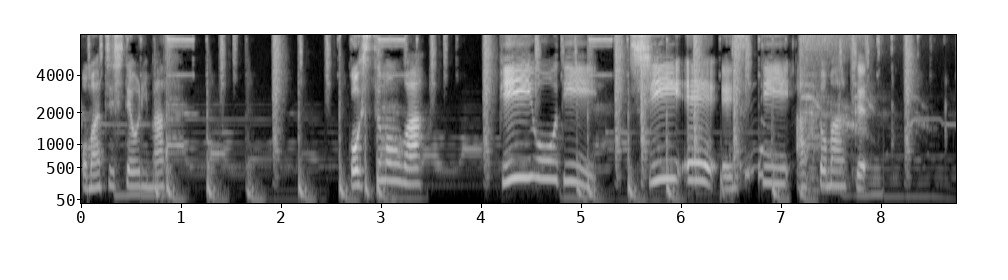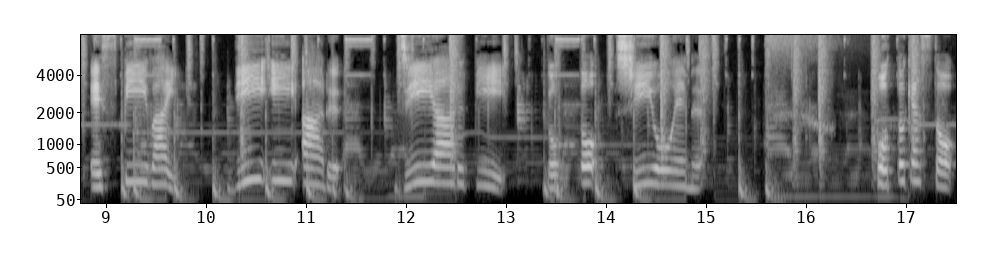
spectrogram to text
お待ちしております。ご質問は podcast アットマーク spy ポッドキャスト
